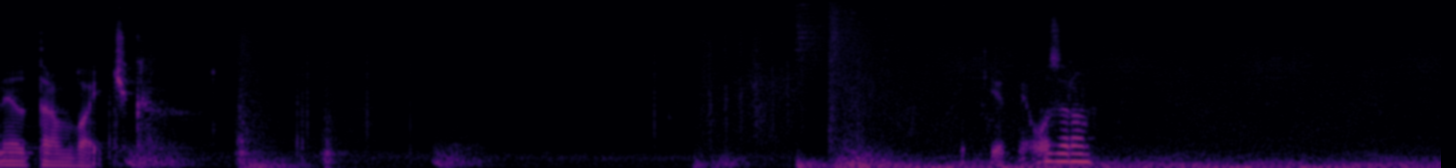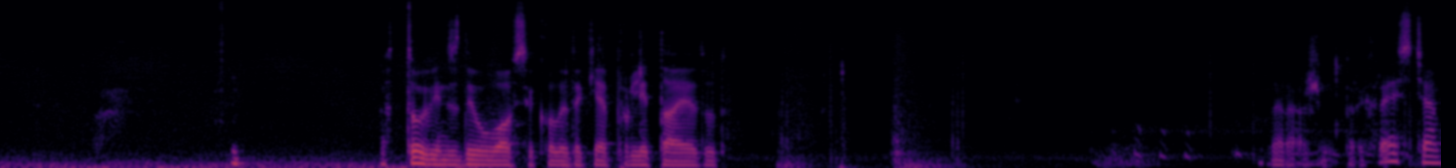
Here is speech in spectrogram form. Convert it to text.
не трамвайчик. П'ятне озеро. А Хто він здивувався, коли таке пролітає тут? Заражені перехрестя.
